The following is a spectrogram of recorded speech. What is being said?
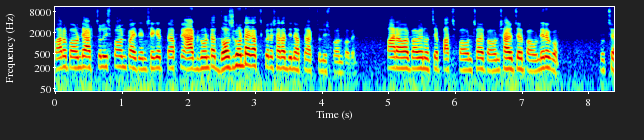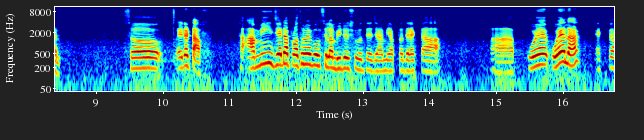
বারো পাউন্ডে আটচল্লিশ পাউন্ড পাইতেন, সেক্ষেত্রে আপনি আট ঘণ্টা, দশ ঘণ্টা কাজ করে সারাদিন আপনি আটচল্লিশ পাউন্ড পাবেন। পার আওয়ার পাবেন হচ্ছে পাঁচ পাউন্ড ছয় পাউন্ড সাড়ে চার পাউন্ড এরকম, বুঝছেন? সো এটা টাফ আমি যেটা প্রথমে বলছিলাম ভিডিও শুরুতে যে আমি আপনাদের একটা ওয়ে ওয়ে না, একটা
